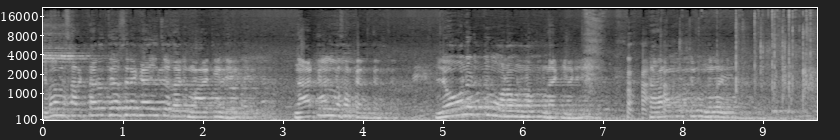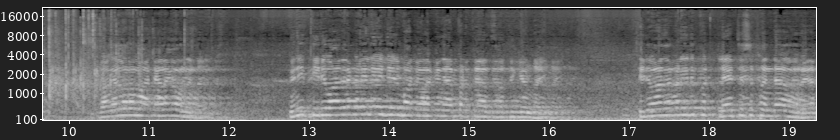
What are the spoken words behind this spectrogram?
ഇപ്പൊ നമ്മുടെ സർക്കാർ കാര്യത്തിൽ ചെറുതായിട്ട് മാറ്റിയിട്ട് നാട്ടിലുള്ള സർക്കാർ ലോൺ എടുത്ത് ഓണം ഉണ്ടാക്കിയില്ലേ ചാണം വെച്ച് എന്നുള്ളത് അങ്ങനെയുള്ള മാറ്റങ്ങളൊക്കെ വന്നിട്ടുണ്ട്. പിന്നെ ഈ തിരുവാതിരക്കളിയിൽ വലിയൊരു മാറ്റങ്ങളൊക്കെ ഞാൻ പഠിക്കാൻ ശ്രദ്ധിക്കുകയുണ്ടായി. തിരുവാതിരക്കളിയിൽ ഇപ്പൊ ലേറ്റസ്റ്റ് ട്രെൻഡാണ് അറിയാം.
